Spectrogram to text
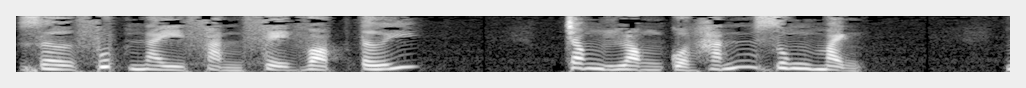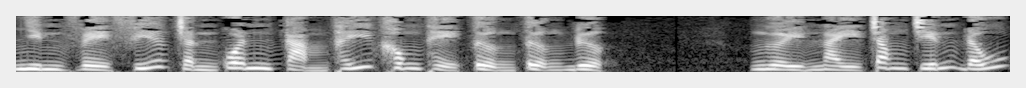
giờ phút này phản phệ vọt tới, trong lòng của hắn rung mạnh, nhìn về phía trần quân cảm thấy không thể tưởng tượng được, người này trong chiến đấu,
